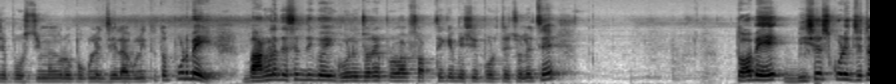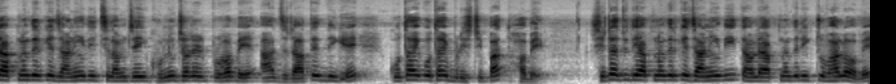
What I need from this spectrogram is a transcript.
যে পশ্চিমবঙ্গের উপকূলের জেলাগুলিতে তো পড়বেই। বাংলাদেশের দিকেও এই ঘূর্ণিঝড়ের প্রভাব সব থেকে বেশি পড়তে চলেছে। তবে বিশেষ করে যেটা আপনাদেরকে জানিয়ে দিচ্ছিলাম যে এই ঘূর্ণিঝড়ের প্রভাবে আজ রাতের দিকে কোথায় কোথায় বৃষ্টিপাত হবে, সেটা যদি আপনাদেরকে জানিয়ে দিই তাহলে আপনাদের একটু ভালো হবে।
